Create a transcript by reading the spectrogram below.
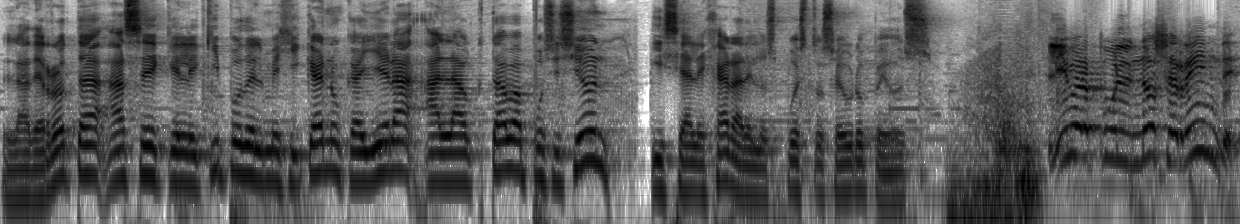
La derrota hace que el equipo del mexicano cayera a la octava posición y se alejara de los puestos europeos. Liverpool no se rinde.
